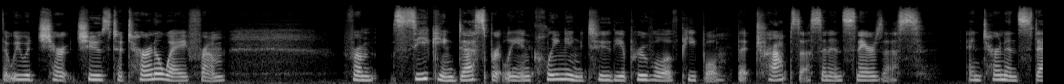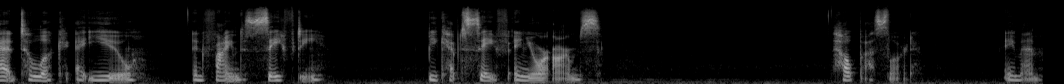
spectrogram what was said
That we would ch- choose to turn away from from seeking desperately and clinging to the approval of people that traps us and ensnares us, and turn instead to look at you and find safety. Be kept safe in your arms. Help us, Lord. Amen.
